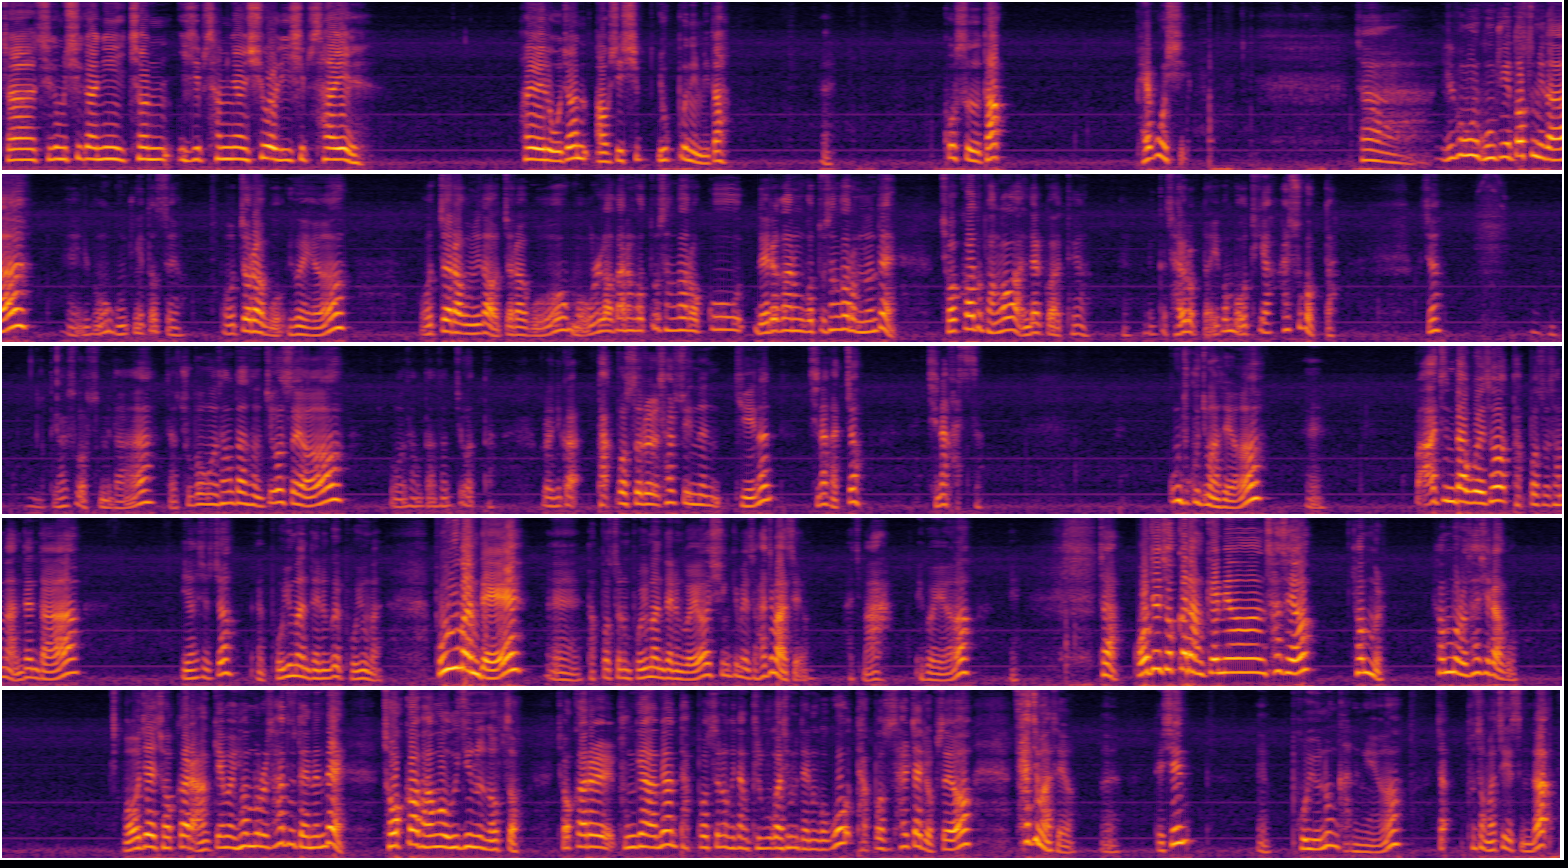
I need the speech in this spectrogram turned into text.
자, 지금 시간이 2023년 10월 24일 화요일 오전 9시 16분입니다. 코스닥 150. 자, 일본은 공중에 떴습니다. 네, 일본은 공중에 떴어요. 어쩌라고 이거예요. 어쩌라고입니다. 어쩌라고. 뭐 올라가는 것도 상관없고 내려가는 것도 상관없는데 저가도 방어가 안 될 것 같아요. 네, 그러니까 자유롭다. 이건 뭐 어떻게 할 수가 없다. 그죠? 음, 어떻게 할 수가 없습니다. 자, 주봉은 상단선 찍었어요. 주봉은 상단선 찍었다. 그러니까 닭버스를 살 수 있는 기회는 지나갔죠? 지나갔어. 꿈도 꾸지 마세요. 예. 빠진다고 해서 닭버스 사면 안 된다. 이해하셨죠? 예, 보유만 되는 거예요, 보유만. 보유만 돼. 예, 닭버스는 보유만 되는 거예요. 신규매수 하지 마세요. 하지 마. 이거예요. 예. 자, 어제 저가를 안 깨면 사세요. 현물. 현물을 사시라고. 어제 저가를 안 깨면 현물을 사도 되는데 저가 방어 의지는 없어. 저가를 붕괴하면 닭버스는 그냥 들고 가시면 되는 거고 닭버스 살 자리 없어요. 사지 마세요. 예. 대신 예, 보유는 가능해요. 자, 분석 마치겠습니다.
